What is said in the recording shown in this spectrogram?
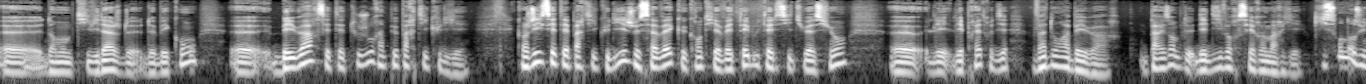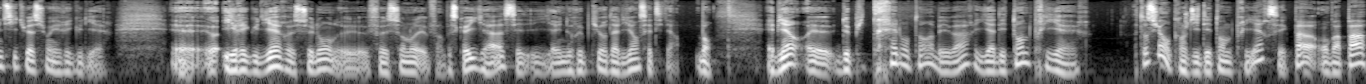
euh, dans mon petit village de, de Bécon, euh, Béhuard c'était toujours un peu particulier. Quand je dis que c'était particulier, je savais que quand il y avait telle ou telle situation, euh, les, les prêtres disaient « va donc à Béhuard » par exemple, des divorcés remariés qui sont dans une situation irrégulière, euh, irrégulière selon, euh, selon enfin parce qu'il y a, il y a une rupture d'alliance, etc. Bon, eh bien, euh, depuis très longtemps à Bévar, il y a des temps de prière. Attention, quand je dis des temps de prière, c'est pas, on va pas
